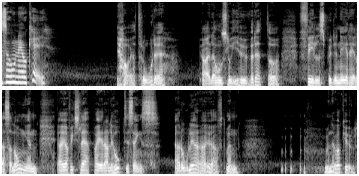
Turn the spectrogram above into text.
Så hon är okej? Ja, jag tror det. Ja, eller hon slog i huvudet och Phil spydde ner hela salongen. Ja, jag fick släpa er allihop till sängs. Ja, roligare har jag ju haft, men... Men det var kul.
